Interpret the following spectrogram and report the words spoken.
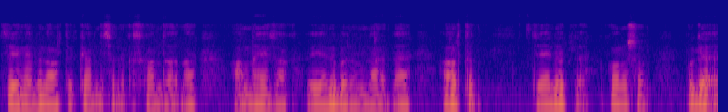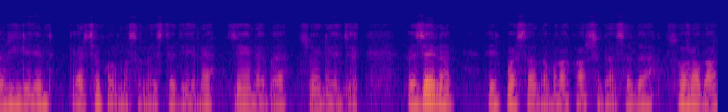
Zeynep'in artık kendisini kıskandığını anlayacak ve yeni bölümlerde artık Zeynep'le konuşup bu evliliğin gerçek olmasını istediğini Zeynep'e söyleyecek. Ve Zeynep ilk başlarda buna karşı gelse de sonradan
